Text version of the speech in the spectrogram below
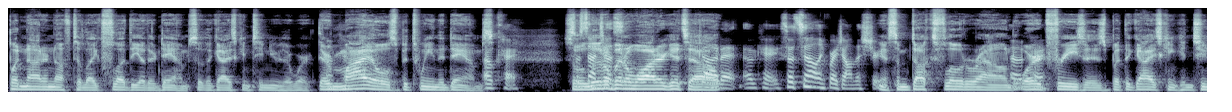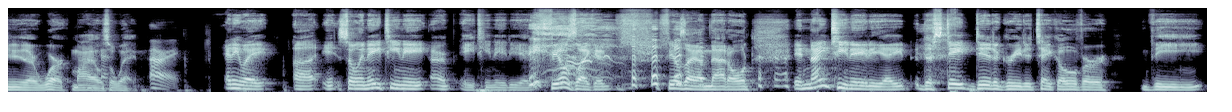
but not enough to like flood the other dam so the guys continue their work. There are Okay. miles between the dams. Okay. So, So a little bit of water gets out. Got it. Okay. So it's not like right down the street. You know, some ducks float around or it freezes, but the guys can continue their work miles Okay. away. All right. Anyway, uh, so in 18, uh, 1888, feels like it, feels like I'm that old. In 1988, the state did agree to take over the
